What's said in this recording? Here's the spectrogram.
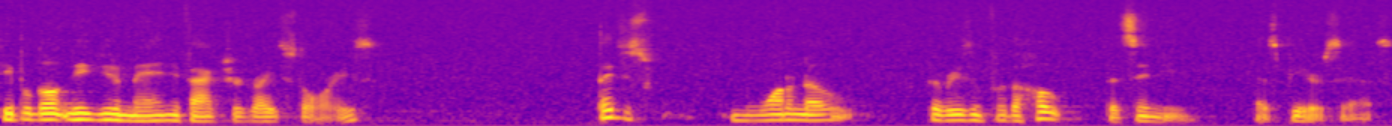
People don't need you to manufacture great stories. They just want to know the reason for the hope that's in you, as Peter says.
